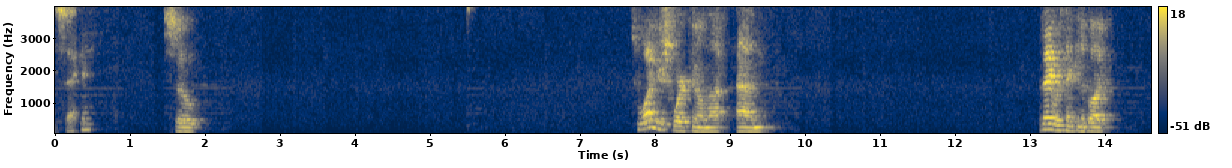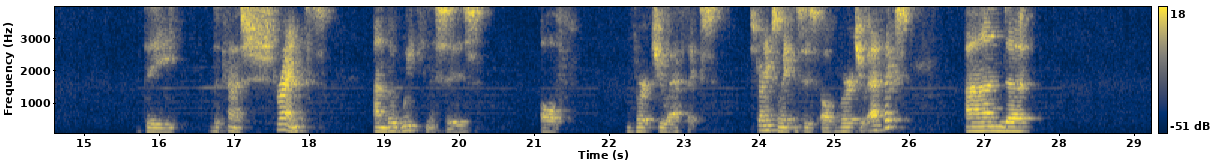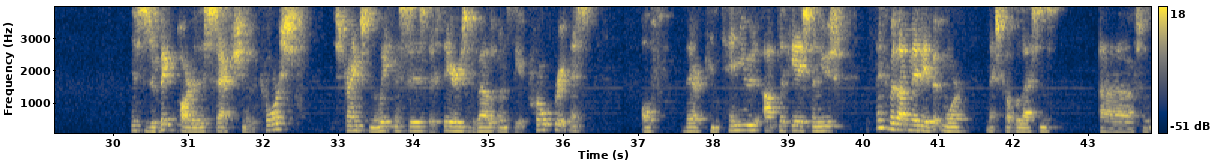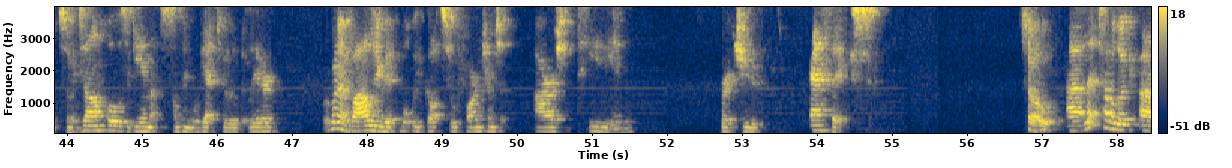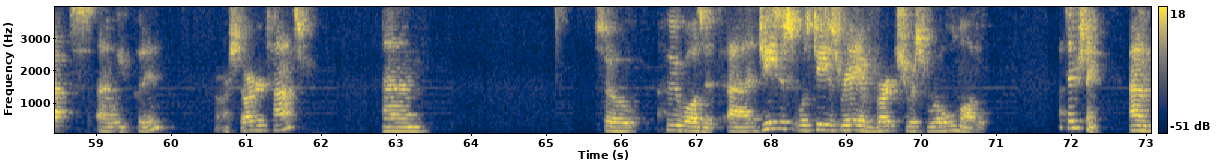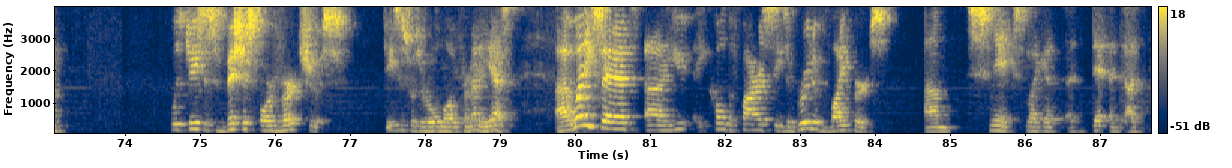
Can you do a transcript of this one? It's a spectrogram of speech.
a second. So So while you're just working on that, um, today we're thinking about the the kind of strengths and the weaknesses of virtue ethics. Strengths and weaknesses of virtue ethics, and uh, this is a big part of this section of the course. Strengths and weaknesses, their theories and developments, the appropriateness of their continued application and use. Think about that maybe a bit more next couple of lessons. Uh, some, some examples, again, that's something we'll get to a little bit later. We're going to evaluate what we've got so far in terms of Aristotelian virtue ethics. So uh, let's have a look at uh, what you've put in for our starter task. Um, so who was it? Uh, Jesus was Jesus really a virtuous role model? That's interesting. Um, was Jesus vicious or virtuous? Jesus was a role model for many. Yes. Uh, when he said uh, you, he called the Pharisees a brood of vipers, um, snakes, like a, a, de- a, a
